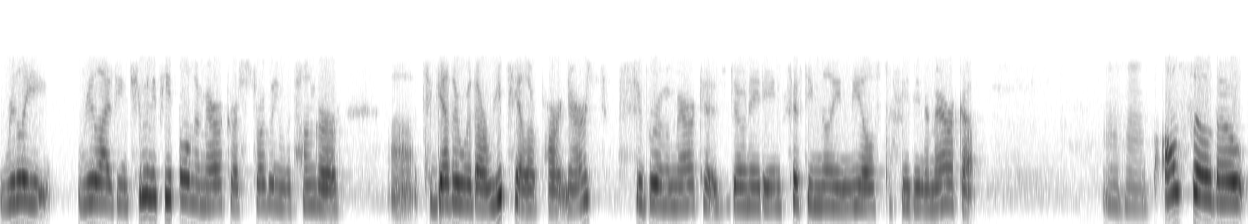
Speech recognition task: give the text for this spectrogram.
Really realizing too many people in America are struggling with hunger. Uh, together with our retailer partners, Subaru of America is donating 50 million meals to Feeding America. Mm-hmm. Also, though,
